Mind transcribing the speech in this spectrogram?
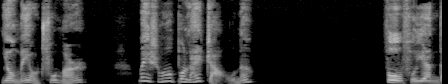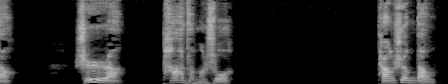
又没有出门，为什么不来找呢？傅府院道：“是啊，他怎么说？”唐生道：“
